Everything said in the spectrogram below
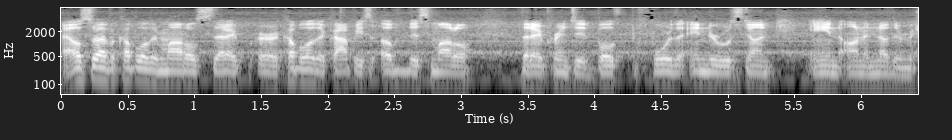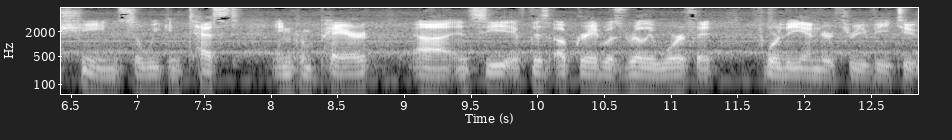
I also have a couple other models that I, or a couple other copies of this model that I printed both before the Ender was done and on another machine, so we can test and compare uh, and see if this upgrade was really worth it for the Ender 3 V2.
